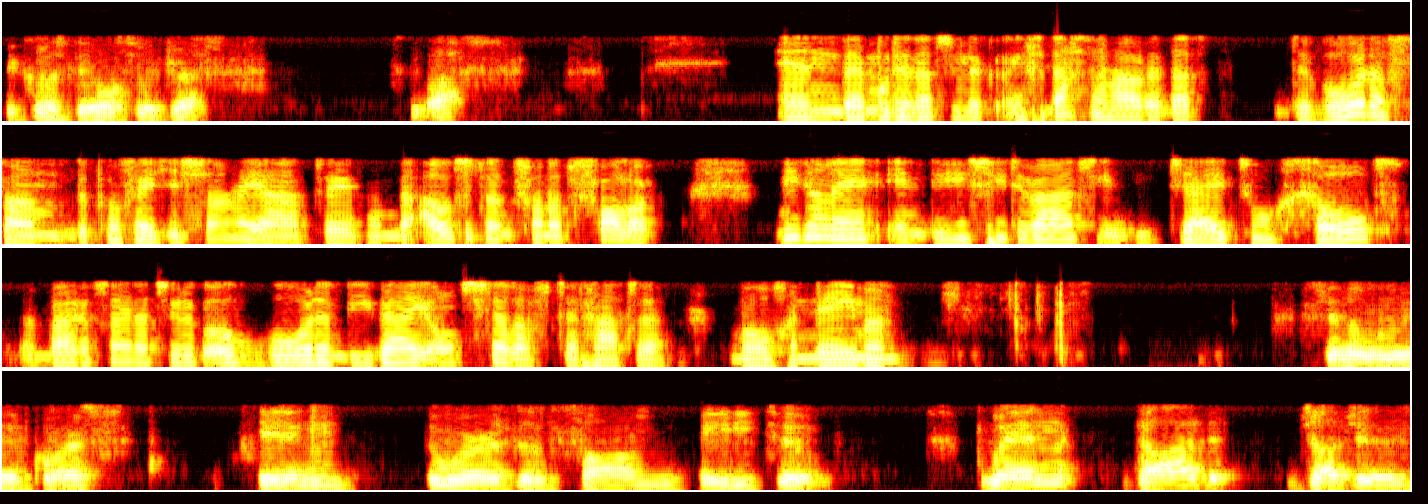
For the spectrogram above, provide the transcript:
because they also address to us. En wij moeten natuurlijk in gedachten houden dat de woorden van de profeet Jesaja tegen de oudsten van het volk niet alleen in die situatie, in die tijd toen gold, maar het zijn natuurlijk ook woorden die wij onszelf ter harte mogen nemen. Similarly, of course, in the words of Psalm 82, when God judges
